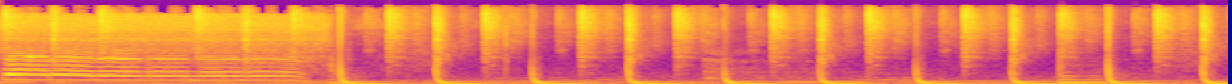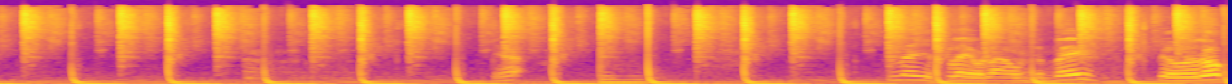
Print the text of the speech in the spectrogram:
Yeah. And around with the bass, build it up.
